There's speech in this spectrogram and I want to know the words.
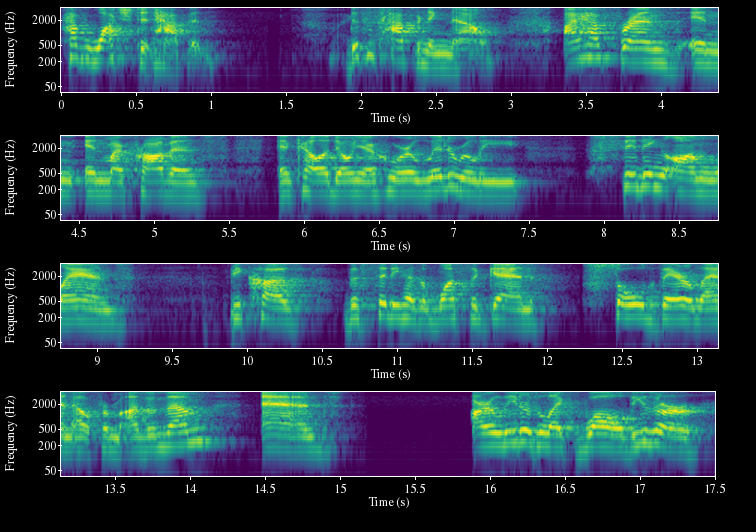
Have watched it happen. Oh this is happening now. I have friends in in my province in Caledonia who are literally sitting on land because the city has once again sold their land out from under them and our leaders are like, "Well, these are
